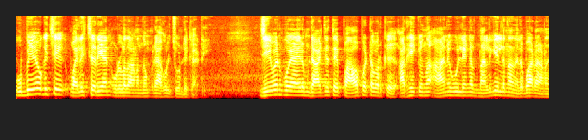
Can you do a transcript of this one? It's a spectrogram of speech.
ഉപയോഗിച്ച് വലിച്ചെറിയാൻ ഉള്ളതാണെന്നും രാഹുൽ ചൂണ്ടിക്കാട്ടി. ജീവൻ പോയാലും രാജ്യത്തെ പാവപ്പെട്ടവർക്ക് അർഹിക്കുന്ന ആനുകൂല്യങ്ങൾ നൽകിയില്ലെന്ന നിലപാടാണ്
